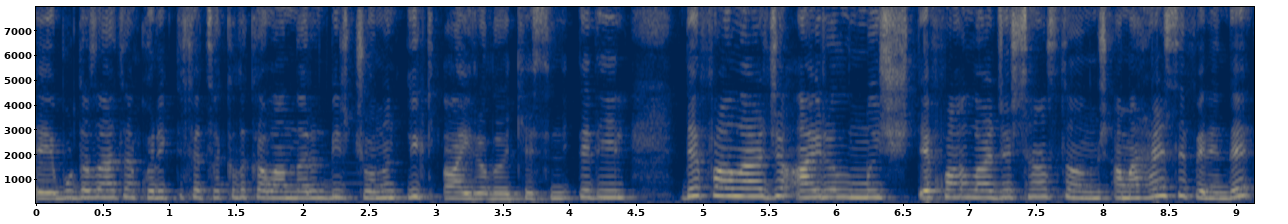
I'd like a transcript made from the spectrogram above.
E, burada zaten kolektife takılı kalanların birçoğunun ilk ayrılığı kesinlikle değil. Defalarca ayrılmış, defalarca şans tanınmış ama her seferinde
